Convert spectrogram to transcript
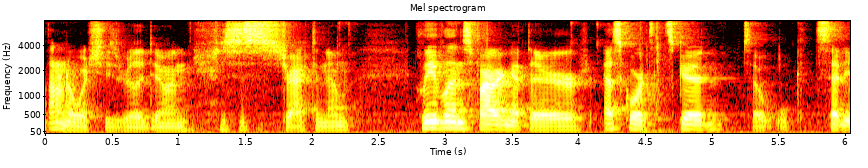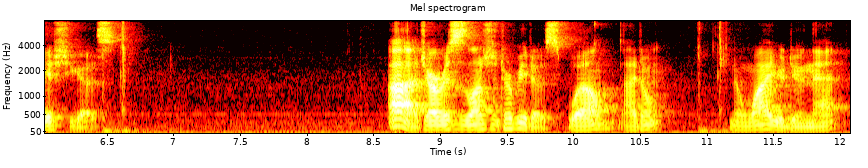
I don't know what she's really doing. She's just distracting them. Cleveland's firing at their escorts. It's good. So steady as she goes. Ah, Jarvis is launching torpedoes. Well, I don't know why you're doing that.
